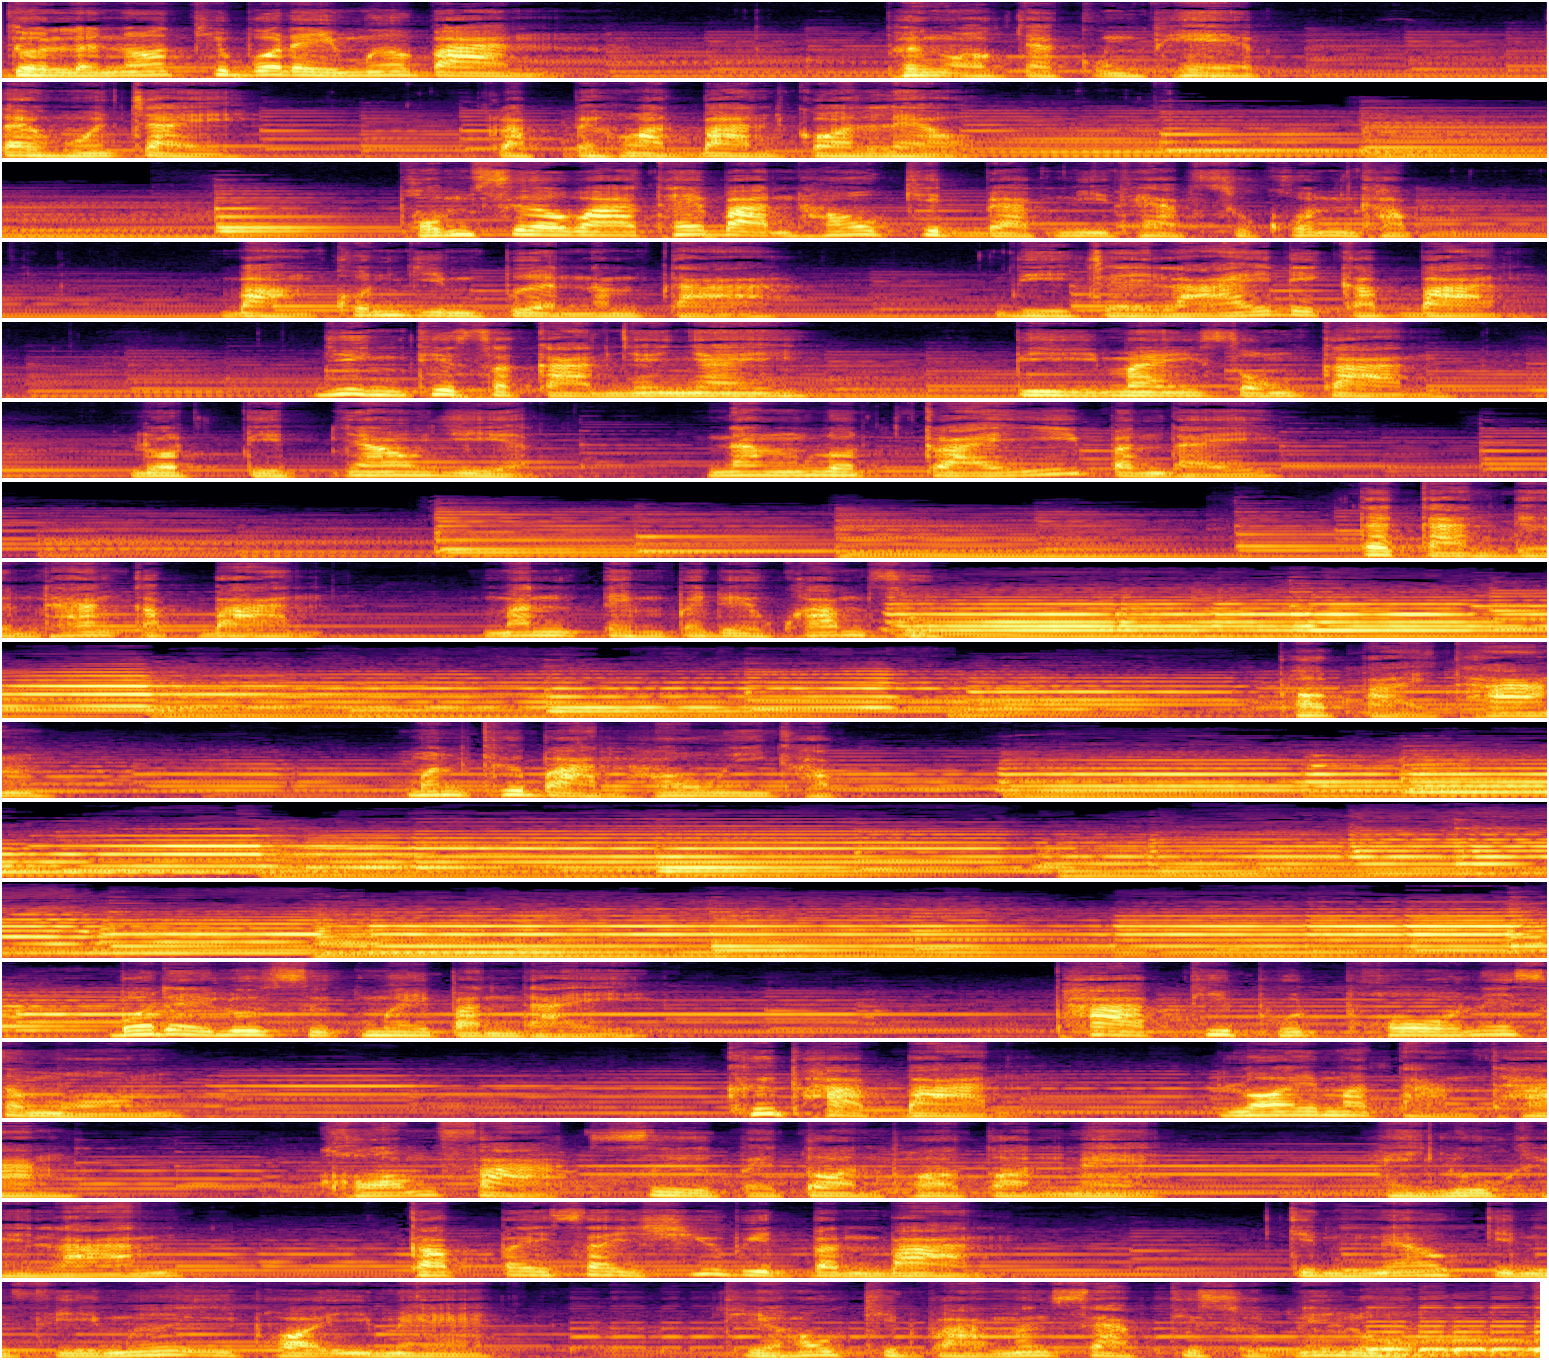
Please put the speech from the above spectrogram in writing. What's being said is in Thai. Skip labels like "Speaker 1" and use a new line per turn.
โดนละนอที่บ่ได้เมื่อบาน เพิ่งออกจากกรุงเทพ แต่หัวใจกลับไปหอดบ้านก่อนแล้ว ผมเชื่อว่าไทยบ้านเฮาคิดแบบนี้แทบสุคนครับ บางคนยิ้มเปื่อนน้ำตา ดีใจหลายได้กลับบ้าน ยิ่งเทศกาลใหญ่ๆ ปีใหม่สงการรถติดยาวเหยียด นั่งรถไกลปันไดแต่การเดินทางกลับบ้านมันเต็มไปด้วยความสุข เพราะปลายทาง มันคือบ้านเฮาไงครับบ่ได้รู้สึกเมื่อยปันใด ภาพที่พุทโพในสมอง คือภาพบ้านลอยมาตามทาง ของฝากซื้อไปตอนพ่อตอนแม่ ให้ลูกให้หล้าน กลับไปใส่ชีวิตบ้านๆกินแนวกินฝีมืออีพออีแม่ ที่เขาคิดว่ามันแสบที่สุดในโลก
